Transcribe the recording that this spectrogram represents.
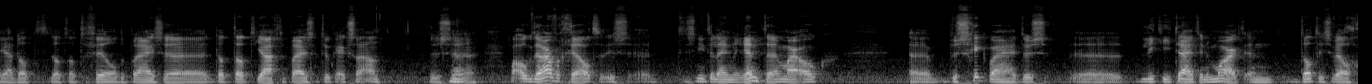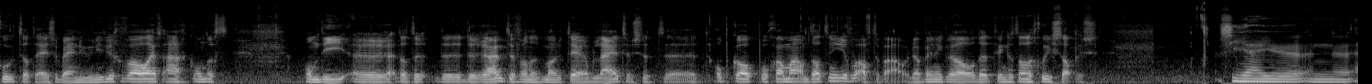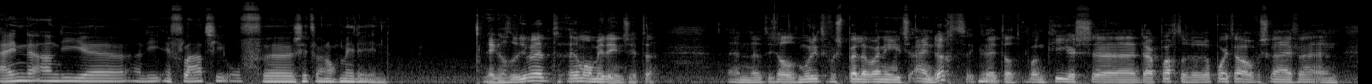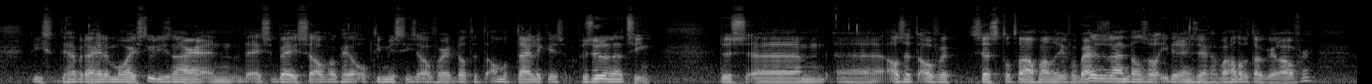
ja, dat, dat, dat te veel de prijzen, dat, dat jaagt de prijzen natuurlijk extra aan. Dus, maar ook daarvoor geldt, het is, het is niet alleen rente, maar ook beschikbaarheid. Dus liquiditeit in de markt. En dat is wel goed dat de ECB nu in ieder geval heeft aangekondigd om die, dat de, de, de ruimte van het monetaire beleid, dus het, het opkoopprogramma, om dat in ieder geval af te bouwen. Daar ben ik wel, dat, ik denk dat dat een goede stap is. Zie jij uh, een einde aan die, aan die inflatie of zitten we nog middenin? Ik denk dat we er moment helemaal middenin zitten. En het is altijd moeilijk te voorspellen wanneer iets eindigt. Ik weet dat bankiers daar prachtige rapporten over schrijven en die, hebben daar hele mooie studies naar. En de ECB is zelf ook heel optimistisch over dat het allemaal tijdelijk is. We zullen het zien. Dus ehm, eh, als het over 6 tot 12 maanden weer voorbij zou zijn, dan zal iedereen zeggen: waar hadden we het ook weer over?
